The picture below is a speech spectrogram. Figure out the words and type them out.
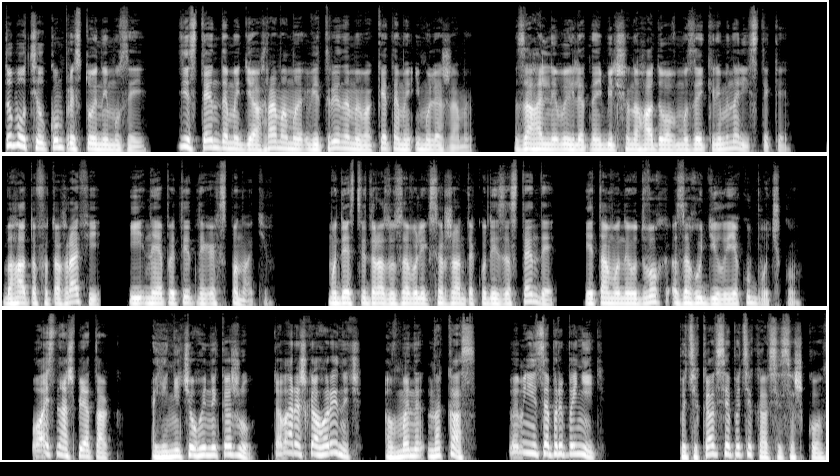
То був цілком пристойний музей зі стендами, діаграмами, вітринами, макетами і муляжами. Загальний вигляд найбільше нагадував музей криміналістики, багато фотографій і неапетитних експонатів. Модест відразу заволік сержанта кудись за стенди, і там вони удвох загуділи, як у бочку. Ось наш п'ятак. А я нічого й не кажу. Товаришка Горинич, а в мене наказ. Ви мені це припиніть. Поцікався, поцікався, Сашко,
